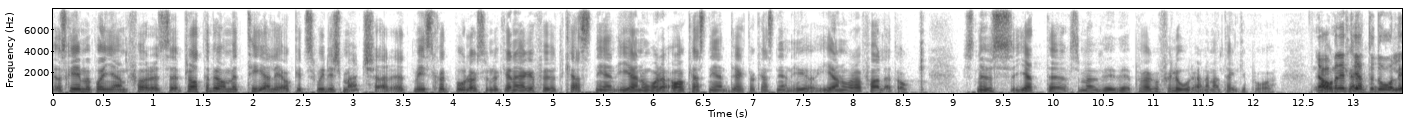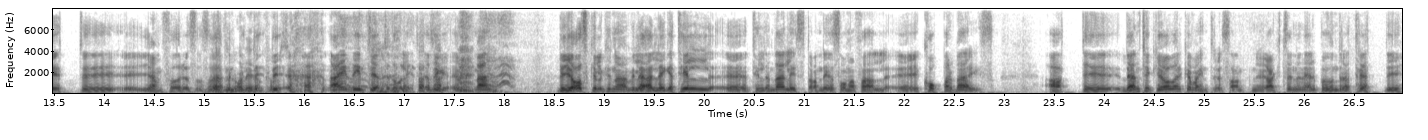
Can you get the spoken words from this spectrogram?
jag ska ge mig på en jämförelse. Pratar vi om ett Telia och ett Swedish Match här? Ett misskött bolag som du kan äga för utkastningen i Anora, avkastningen, direktavkastningen i, i Anora-fallet och snusjätte som vi är på väg att förlora när man tänker på Ja, men det är inte jättedåligt eh, jämförelse. sådär. Jättedålig det- det- Nej, det är inte jättedåligt. Tycker, men det jag skulle kunna vilja lägga till eh, till den där listan, det är i sådana fall eh, Kopparbergs. Att, eh, den tycker jag verkar vara intressant nu. Aktien är nere på 130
